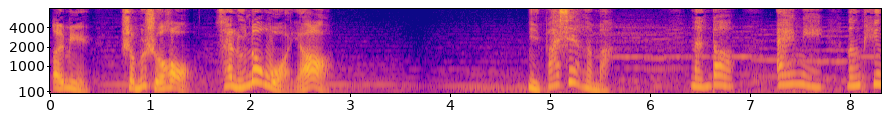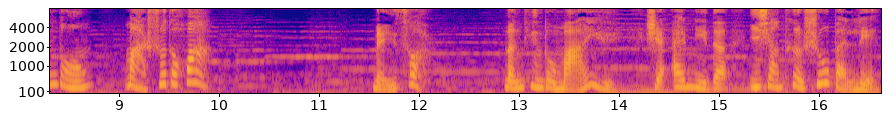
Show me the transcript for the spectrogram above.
艾米，什么时候才轮到我呀？你发现了吗？”难道艾米能听懂马说的话？没错，能听懂马语是艾米的一项特殊本领，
